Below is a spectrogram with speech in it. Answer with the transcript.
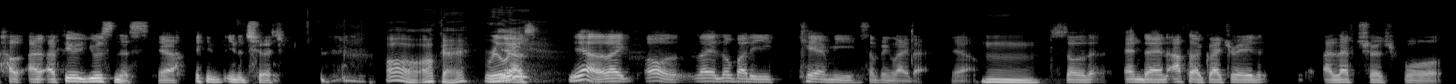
how I, I feel useless, yeah, in, in the church. Oh, okay. Really? Yes. Yeah, like oh like nobody care me, something like that. Yeah. Mm. So the, and then after I graduated, I left church for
